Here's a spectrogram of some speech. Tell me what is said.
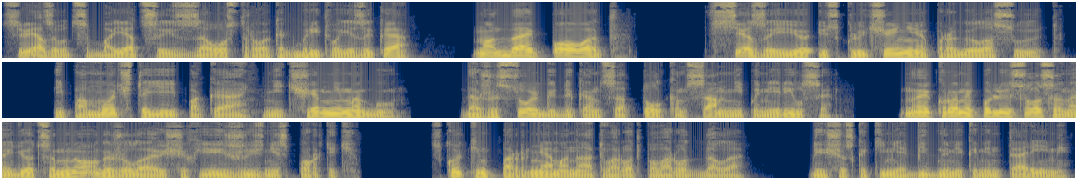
Связываться боятся из-за острова, как бритва языка. Но дай повод. Все за ее исключение проголосуют. И помочь-то ей пока ничем не могу. Даже с Ольгой до конца толком сам не помирился. Но и кроме пылесоса найдется много желающих ей жизнь испортить. Скольким парням она отворот-поворот дала да еще с какими обидными комментариями,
